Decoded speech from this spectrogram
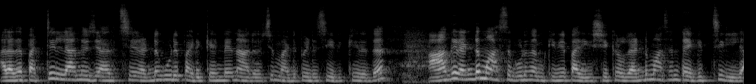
അല്ലാതെ പറ്റില്ല എന്ന് വിചാരിച്ച് രണ്ടും കൂടി പഠിക്കേണ്ടതെന്ന് ആലോചിച്ച് മടി പിടിച്ചിരിക്കരുത്. ആകെ രണ്ട് മാസം കൂടി നമുക്കിനി പരീക്ഷയ്ക്കുള്ളൂ. രണ്ട് മാസം തികച്ചില്ല.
